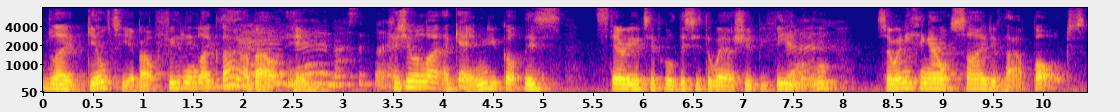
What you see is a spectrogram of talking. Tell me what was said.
like guilty about feeling like that yeah, about Yeah, him massively. because you're like again you've got this stereotypical this is the way I should be feeling. Yeah. So anything outside of that box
